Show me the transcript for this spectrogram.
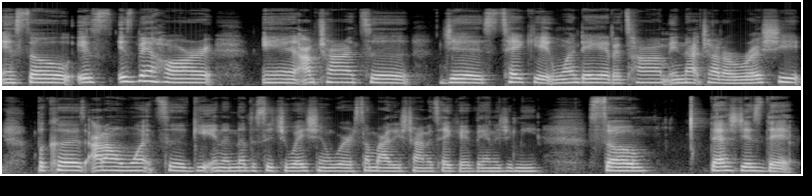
And so it's it's been hard and I'm trying to just take it one day at a time and not try to rush it because I don't want to get in another situation where somebody's trying to take advantage of me. So that's just that.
